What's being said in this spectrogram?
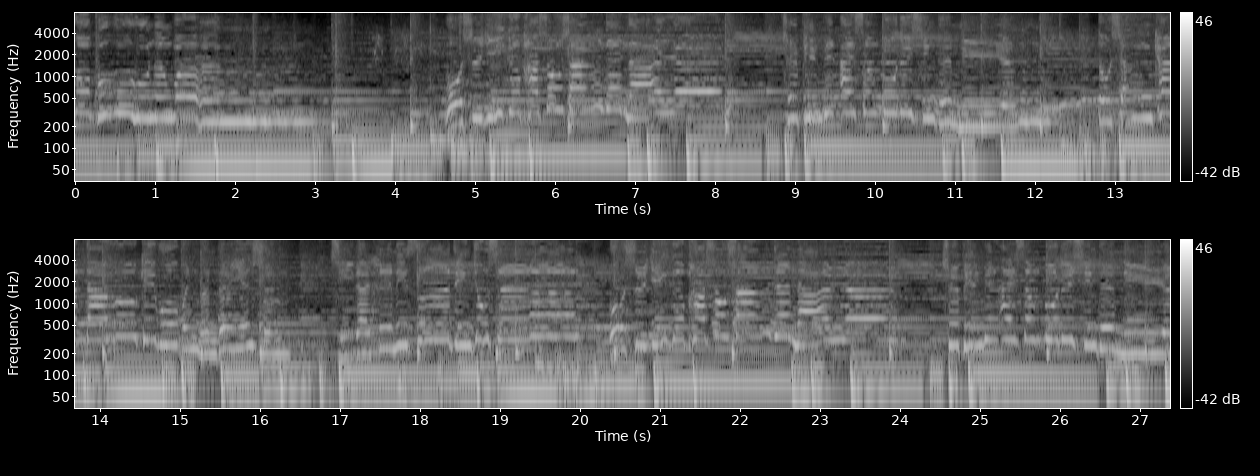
我不能问。我是一个怕受伤的爱上不对心的女人。都想看到给我温暖的眼神，期待和你私定终身。我是一个怕受伤的男人，却偏偏爱上不对心的女人。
